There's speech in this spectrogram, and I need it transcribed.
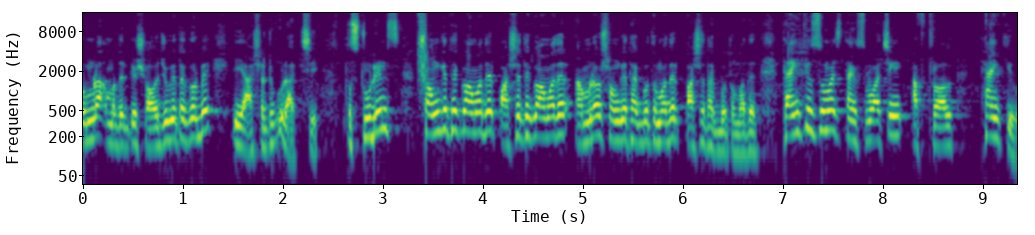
তোমরা আমাদেরকে সহযোগিতা করবে, এই আশাটুকু রাখছি। তো স্টুডেন্টস সঙ্গে থেকো আমাদের পাশে থেকো, আমাদের, আমরাও সঙ্গে থাকব, তোমাদের পাশে থাকব তোমাদের। Thank you so much thanks for watching after all thank you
